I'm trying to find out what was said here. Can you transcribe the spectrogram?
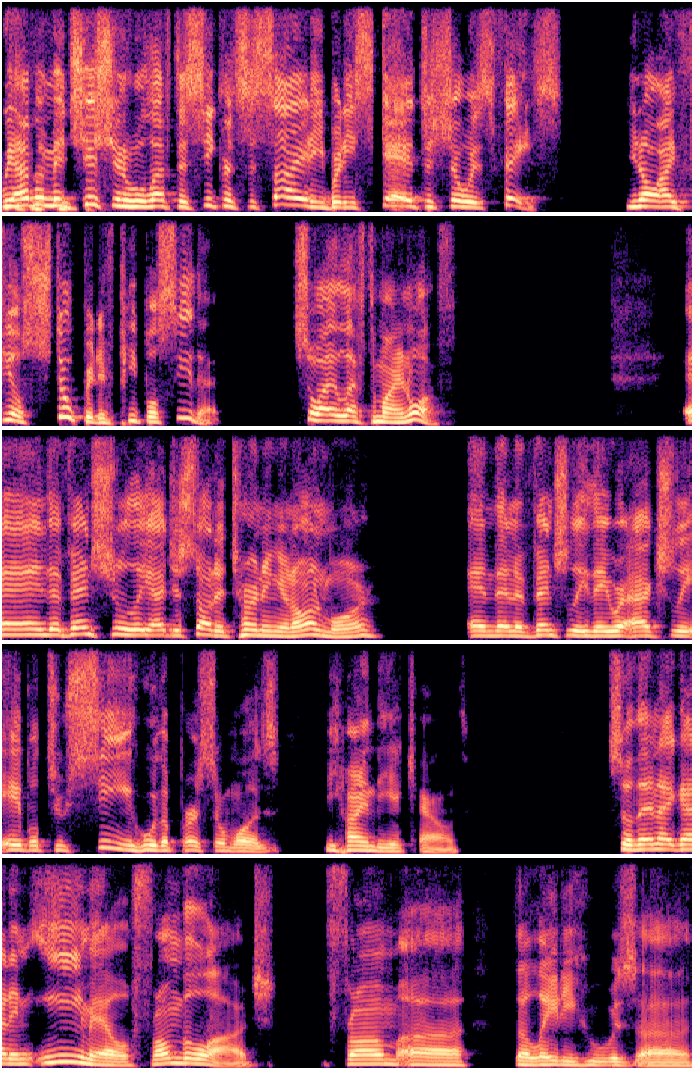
we have a magician who left a secret society, but he's scared to show his face. You know, I feel stupid if people see that. So I left mine off. And eventually I just started turning it on more. And then eventually they were actually able to see who the person was behind the account. So then I got an email from the lodge, from uh, the lady who was uh,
